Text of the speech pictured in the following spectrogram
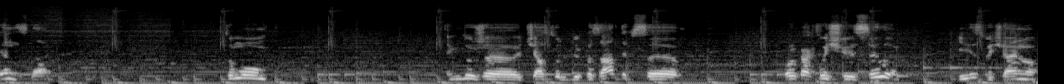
я не знаю. Тому, як дуже часто люблю казати, все в руках вищої сили і, звичайно,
